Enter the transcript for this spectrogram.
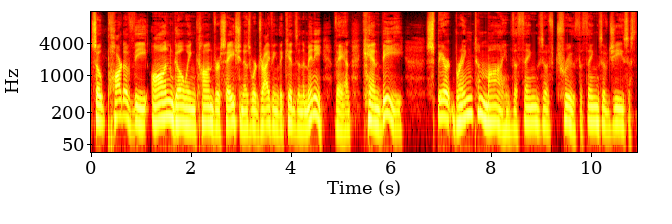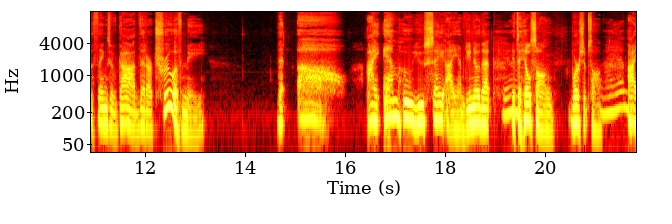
so part of the ongoing conversation as we're driving the kids in the minivan can be, Spirit, bring to mind the things of truth, the things of Jesus, the things of God that are true of me, that, oh, I am who you say I am. Do you know that? Yeah. It's a Hillsong worship song. I am, I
